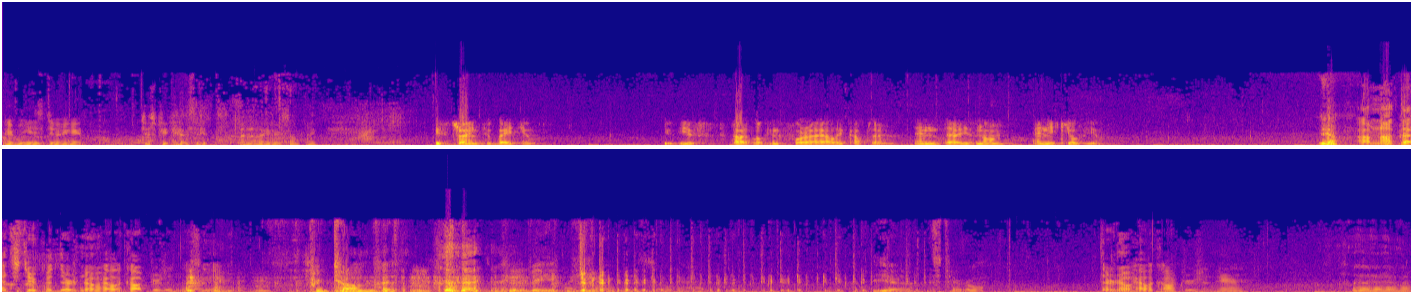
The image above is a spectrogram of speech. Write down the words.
Maybe he's doing it just because it's annoying or something. He's trying to bait you. You, you start looking for a helicopter, and there is none, and he kills you. Yeah, I'm not that stupid. There's no helicopters in this game. pretty dumb, but yeah, it's terrible. There are no helicopters in here. that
